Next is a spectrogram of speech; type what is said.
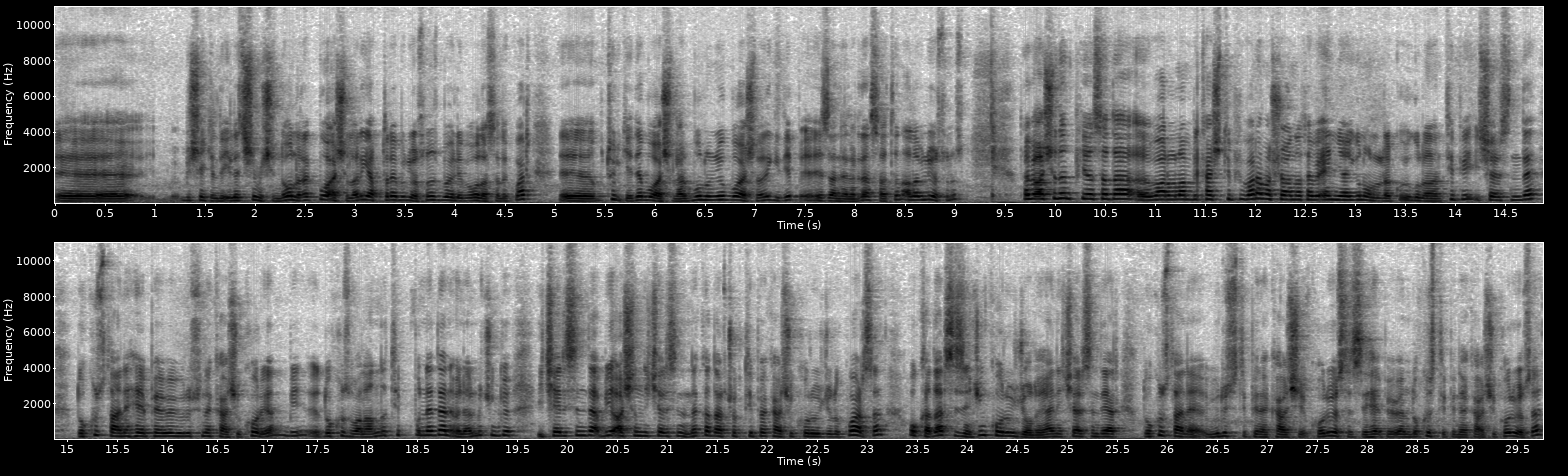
e, bir şekilde iletişim içinde olarak bu aşıları yaptırabiliyorsunuz. Böyle bir olasılık var. E, Türkiye'de bu aşılar bulunuyor. Bu aşıları gidip e, eczanelerden satın alabiliyorsunuz. Tabii aşının piyasada e, var olan birkaç tipi var ama şu anda tabii en yaygın olarak uygulanan tipi içerisinde 9 tane HPV virüsüne karşı koruyan bir 9 valanlı tip. Bu neden önemli? Çünkü içerisinde bir aşının içerisinde ne kadar çok tipe karşı koruyuculuk varsa o kadar sizin için koruyucu oluyor. Yani içerisinde eğer 9 tane virüs tipine karşı koruyorsa sizi HPV'nin 9 tipine karşı koruyorsa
